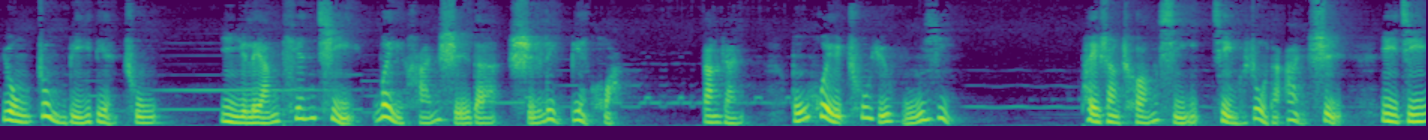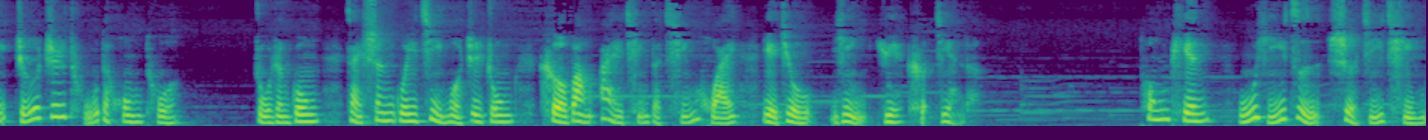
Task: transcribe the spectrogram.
用重笔点出“以凉天气未寒时”的时令变化，当然不会出于无意。配上床席进入的暗示，以及折枝图的烘托，主人公在深闺寂寞之中。渴望爱情的情怀也就隐约可见了。通篇无一字涉及情，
